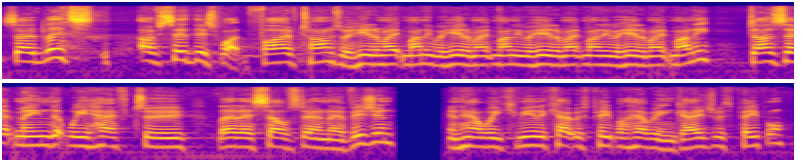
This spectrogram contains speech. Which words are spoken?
So let's, I've said this, what, five times? We're here to make money, we're here to make money, we're here to make money, we're here to make money. Does that mean that we have to let ourselves down in our vision and how we communicate with people, how we engage with people?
